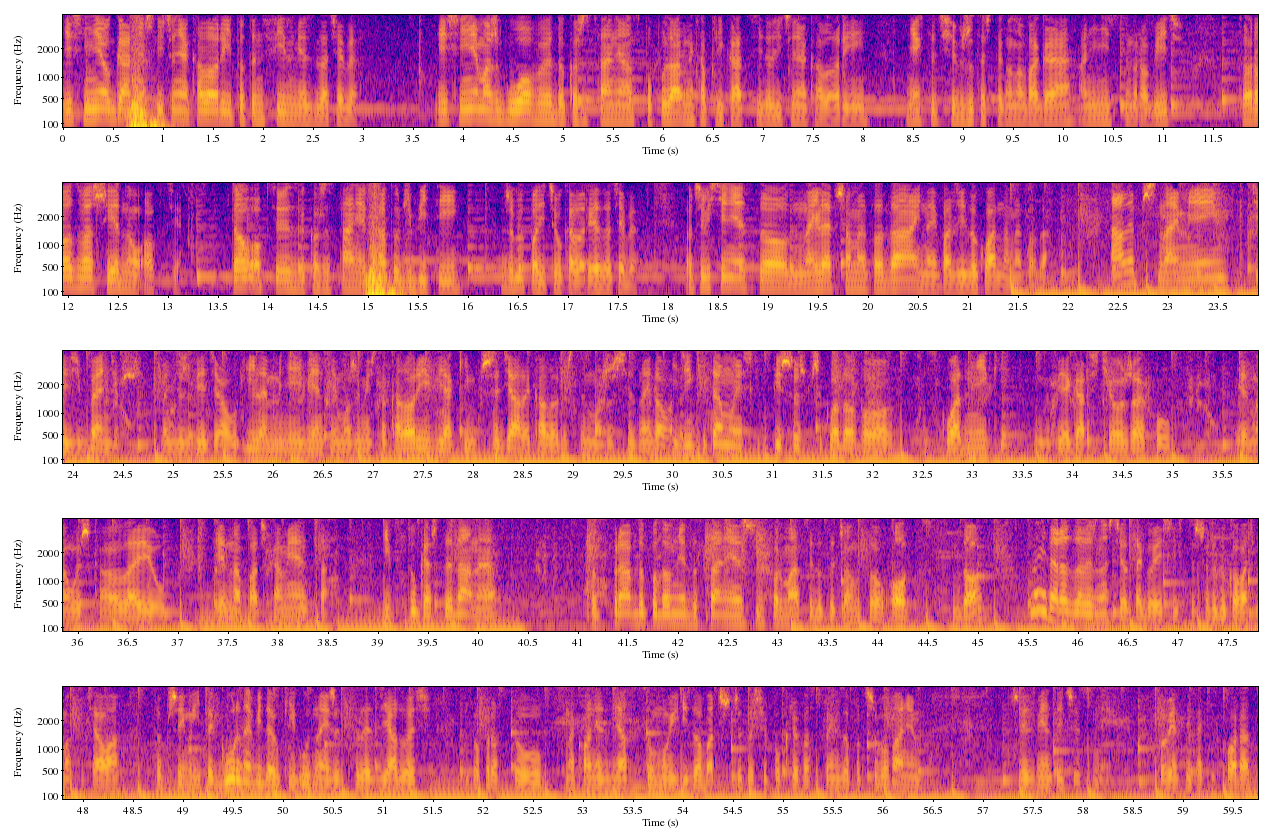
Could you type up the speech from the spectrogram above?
Jeśli nie ogarniasz liczenia kalorii, to ten film jest dla Ciebie. Jeśli nie masz głowy do korzystania z popularnych aplikacji do liczenia kalorii, nie chce Ci się wrzucać tego na wagę, ani nic z tym robić, to rozważ jedną opcję. Tą opcją jest wykorzystanie czatu GBT, żeby policzył kalorie za Ciebie. Oczywiście nie jest to najlepsza metoda i najbardziej dokładna metoda, ale przynajmniej gdzieś będziesz. Będziesz wiedział, ile mniej więcej może mieć to kalorii, w jakim przedziale kalorycznym możesz się znajdować. I dzięki temu, jeśli wpiszesz przykładowo składniki, dwie garści orzechów, jedna łyżka oleju, jedna paczka mięsa i wstukasz te dane, to prawdopodobnie dostaniesz informację dotyczącą od do. No i teraz w zależności od tego, jeśli chcesz redukować masę ciała, to przyjmij te górne widełki, uznaj, że tyle zjadłeś i po prostu na koniec dnia sumuj i zobacz, czy to się pokrywa z Twoim zapotrzebowaniem, czy jest więcej, czy jest mniej. Po więcej takich porad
